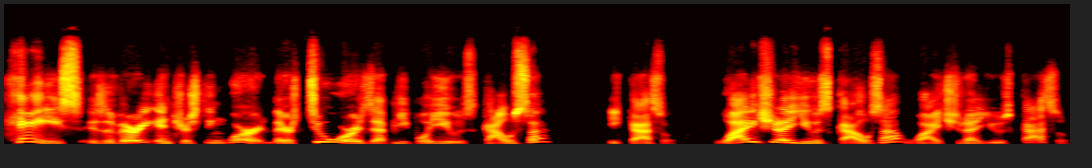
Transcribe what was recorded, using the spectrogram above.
case is a very interesting word. There's two words that people use: causa y caso. Why should I use causa? Why should I use caso?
